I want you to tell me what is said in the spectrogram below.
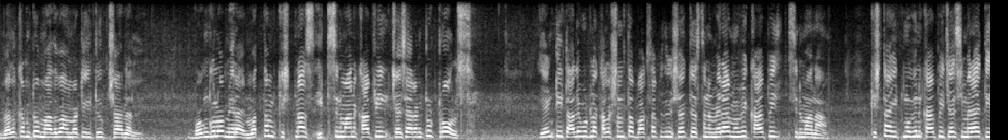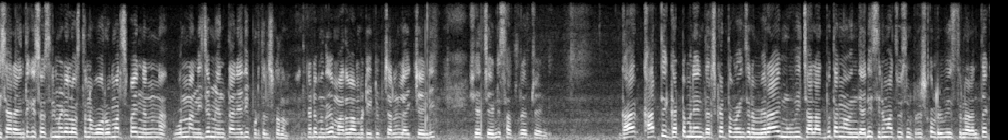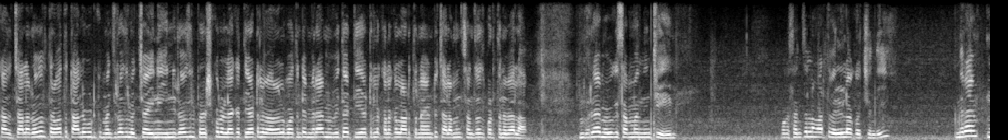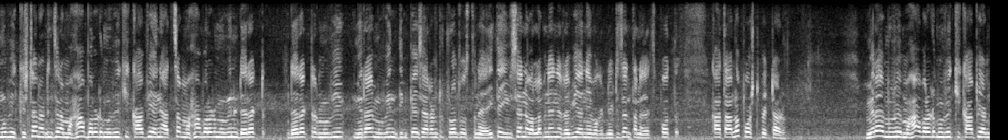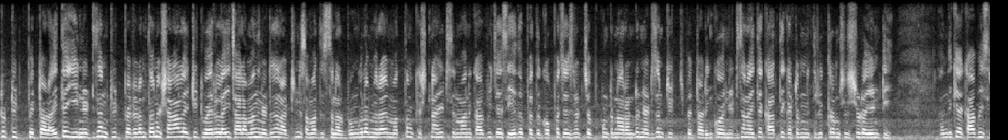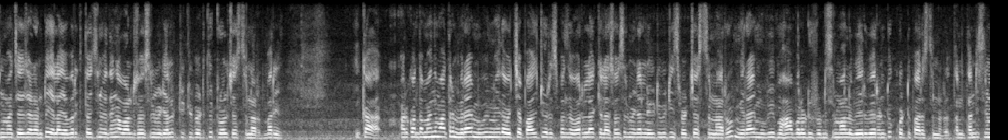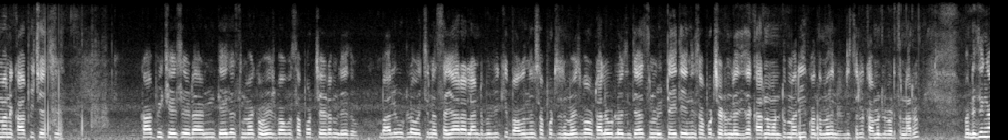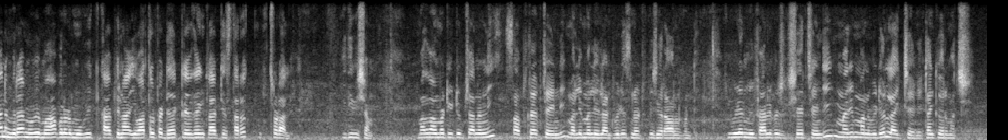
Welcome to Madhava Ambati YouTube channel. బొంగులో మిరాయ్ మొత్తం కృష్ణాస్ హిట్ సినిమాని కాపీ చేశారంటూ ట్రోల్స్. ఏంటి టాలీవుడ్లో కలెక్షన్లతో బాక్సాఫీస్ని షేక్ చేస్తున్న మిరాయ్ మూవీ కాపీ సినిమానా? కృష్ణ హిట్ మూవీని కాపీ చేసి మిరాయ్ తీశారా? ఇంతకీ సోషల్ మీడియాలో వస్తున్న ఓ రూమర్స్పై నిన్న ఉన్న నిజం ఎంత అనేది ఇప్పుడు తెలుసుకుందాం. అందుకంటే ముందుగా Madhava Ambati YouTube channel like చేయండి షేర్ చేయండి సబ్స్క్రైబ్ చేయండి. కార్తీక్ ఘట్టమనేని దర్శకత్వం వహించిన మిరాయ్ మూవీ చాలా అద్భుతంగా ఉంది అని సినిమా చూసిన ప్రేక్షకులు రివ్యూ ఇస్తున్నారు. అంతేకాదు చాలా రోజుల తర్వాత టాలీవుడ్కి మంచి రోజులు వచ్చాయని ఇన్ని రోజులు ప్రేక్షకులు లేక థియేటర్లు వెళ్ళబోతుంటే మిరాయ్ మూవీతో థియేటర్లు కలకలాడుతున్నాయంటూ చాలామంది సంతోషపడుతున్న వేళ మిరాయ్ మూవీకి సంబంధించి ఒక సంచలన వార్త వెలుగులోకి వచ్చింది. మిరాయ్ మూవీ కృష్ణ నటించిన మహాబలుడు మూవీకి కాపీ అని అచ్చ మహాబలుడు మూవీని డైరెక్ట్ డైరెక్టర్ మూవీ మిరాయ్ మూవీని దింపేశారంటూ ట్రోల్స్ వస్తున్నాయి. అయితే ఈ విషయాన్ని వల్లభనేని రవి అనే ఒక నెటిజన్ తన ఎక్స్పోత్ ఖాతాలో పోస్ట్ పెట్టాడు. మిరాయ్ మూవీ మహాబలుడు మూవీకి కాపీ అంటూ ట్వీట్ పెట్టాడు. అయితే ఈ నెటిజన్ ట్వీట్ పెట్టడంతోనే క్షణాల్లో ఈ ట్వీట్ వైరల్ అయ్యి చాలామంది నెటిజన్లు అట్టిని సమర్థిస్తున్నారు. బొంగులో మిరాయ్ మొత్తం కృష్ణ హిట్ సినిమాని కాపీ చేసి ఏదో పెద్ద గొప్ప చేసినట్టు చెప్పుకుంటున్నారంటూ నెటిజన్ ట్వీట్ పెట్టాడు. ఇంకో నెటిజన్ అయితే కార్తీక్ ఘట్టంని త్రివిక్రమ్ శిష్యుడు ఏంటి? అందుకే కాపీ సినిమా చేశాడంటూ ఇలా ఎవరికి తోచిన విధంగా వాళ్ళు సోషల్ మీడియాలో ట్వీట్లు పెడుతూ ట్రోల్ చేస్తున్నారు. మరి ఇక మరికొంతమంది మాత్రం మిరాయ్ మూవీ మీద వచ్చే పాజిటివ్ రెస్పాన్స్ ఎవరు లేక ఇలా సోషల్ మీడియాలో నెగిటివిటీ స్ప్రెడ్ చేస్తున్నారు. మిరాయ్ మూవీ మహాబలుడు రెండు సినిమాలు వేరు వేరు అంటూ కొట్టిపారుస్తున్నారు. తన తండ్రి సినిమాని కాపీ చేసి కాపీ చేసేయడాన్ని తేజ సినిమాకి మహేష్ బాబు సపోర్ట్ చేయడం లేదు. బాలీవుడ్లో వచ్చిన సయారా లాంటి మూవీకి బాగుందని సపోర్ట్ చేసిన మహేష్ బాబు టాలీవుడ్లో వచ్చిన తేజ సినిమా హిట్ అయితే ఎందుకు సపోర్ట్ చేయడం లేదు? ఇదే కారణం అంటూ మరి కొంతమంది నెటిజన్లు కామెంట్లు పెడుతున్నారు. మరి నిజంగానే మిరా మూవీ మహాబలుడు మూవీకి కాపీన ఈ వార్తలపై డైరెక్టర్ ఏ విధంగా క్లారిటీ ఇస్తారో చూడాలి. ఇది విషయం. మధుమాంబట్ యూట్యూబ్ ఛానల్ని సబ్స్క్రైబ్ చేయండి. మళ్ళీ మళ్ళీ ఇలాంటి వీడియోస్ నోటిఫికేషన్ రావాలనుకుంటే ఈ వీడియోని మీ ఫ్యామిలీ షేర్ చేయండి. మరి మన వీడియోని లైక్ చేయండి. Thank you very much.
